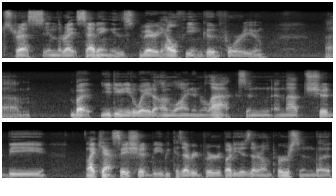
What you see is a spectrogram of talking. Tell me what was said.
Stress in the right setting is very healthy and good for you. Um, but you do need a way to unwind and relax, and, and that should be. I can't say should be because everybody is their own person, but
